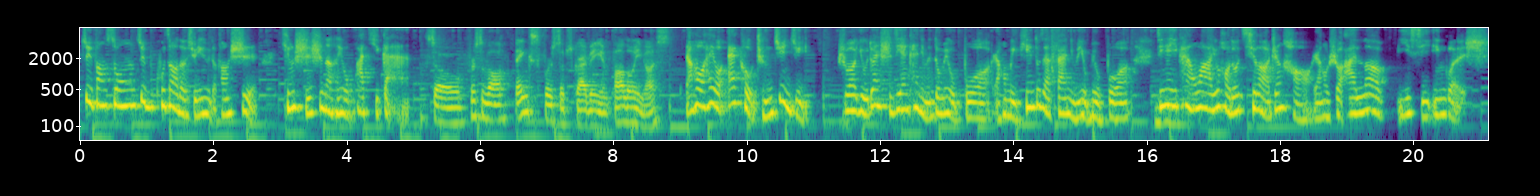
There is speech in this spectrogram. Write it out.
最放松、最不枯燥的学英语的方式。听时事呢，很有话题感。 So, first of all, thanks for subscribing and following us. 然后还有 Echo 陈俊俊说，有段时间看你们都没有播，然后每天都在翻你们有没有播。今天一看，哇，有好多期了，真好。然后说 I love 一席 English。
